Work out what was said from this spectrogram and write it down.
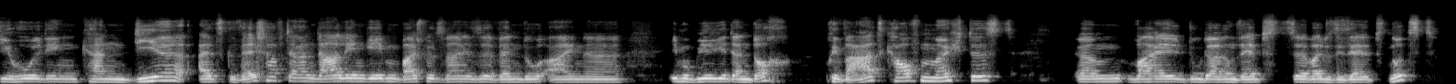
Die Holding kann dir als Gesellschafter ein Darlehen geben, beispielsweise wenn du eine Immobilie dann doch privat kaufen möchtest, ähm, weil du darin selbst, äh, weil du sie selbst nutzt.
